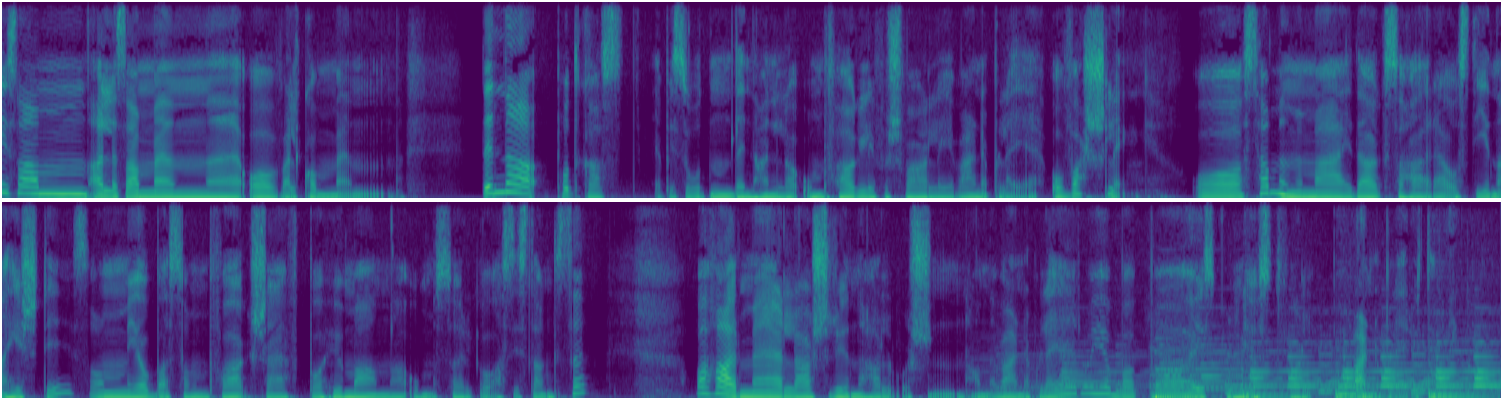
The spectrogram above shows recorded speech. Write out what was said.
Hei sann, alle sammen, og velkommen. Denne podkastepisoden handler om faglig forsvarlig vernepleie og varsling. Og sammen med meg i dag så har jeg Stina Hirsti, som jobber som fagsjef på Humana omsorg og assistanse. Og har med Lars Rune Halvorsen. Han er vernepleier og jobber på Høgskolen i Østfold på vernepleierutdanninga.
